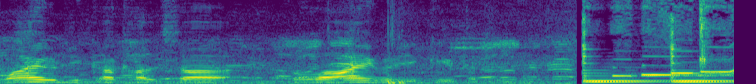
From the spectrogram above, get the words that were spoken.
ਵਾਹਿਗੁਰੂ ਜੀ ਕਾ ਖਾਲਸਾ, ਵਾਹਿਗੁਰੂ ਜੀ ਕੀ ਫਤਿਹ।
